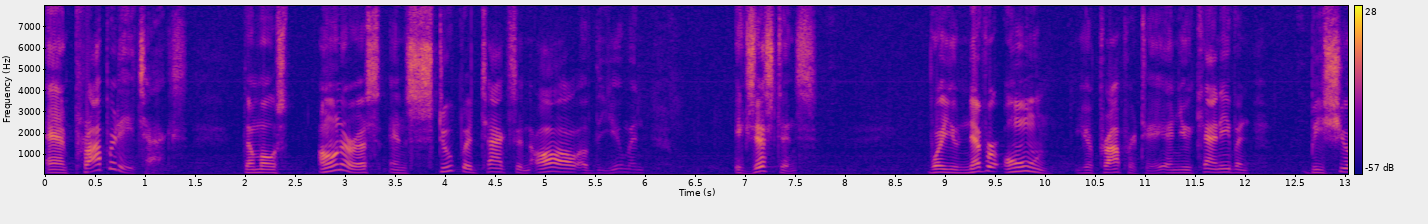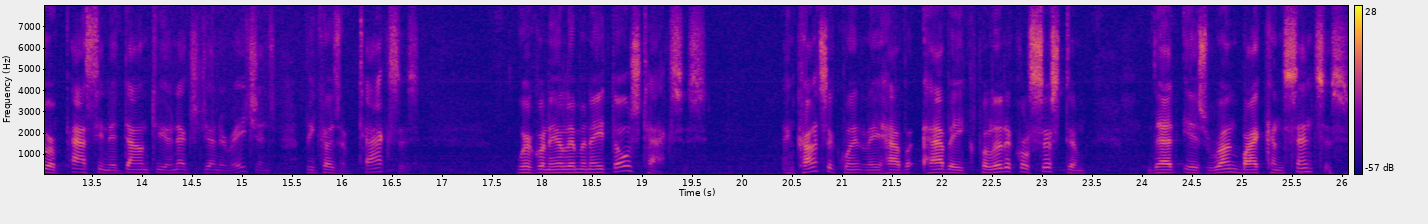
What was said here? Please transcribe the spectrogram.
and property tax, the most onerous and stupid tax in all of the human existence, where you never own your property and you can't even be sure of passing it down to your next generations because of taxes we're going to eliminate those taxes and consequently have, have a political system that is run by consensus.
